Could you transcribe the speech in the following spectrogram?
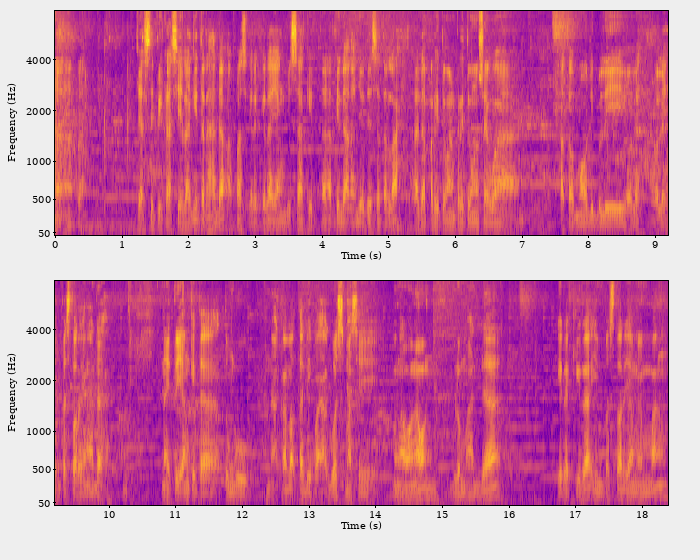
eh, apa justifikasi lagi terhadap apa kira-kira yang bisa kita tindak lanjuti setelah ada perhitungan-perhitungan sewa atau mau dibeli oleh oleh investor yang ada. Nah itu yang kita tunggu. Nah kalau tadi Pak Agus masih mengawang-awang belum ada kira-kira investor yang memang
